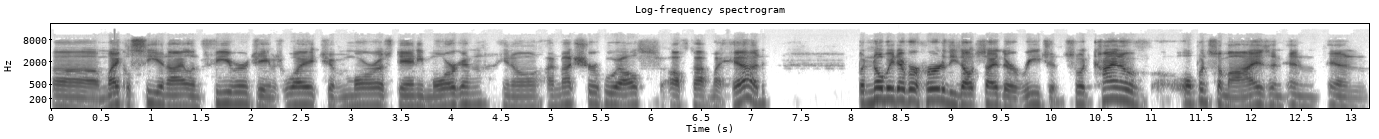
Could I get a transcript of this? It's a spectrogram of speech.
uh, Michael C. and Island Fever, James White, Jim Morris, Danny Morgan. You know, I'm not sure who else off the top of my head, but nobody ever heard of these outside their region. So it kind of opened some eyes and and and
